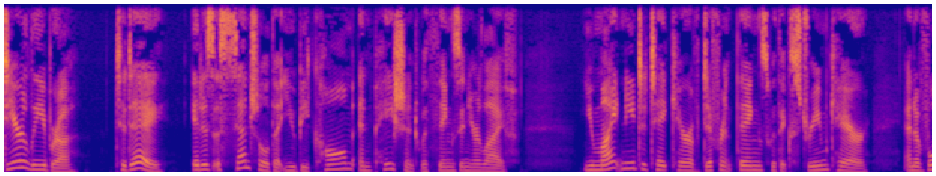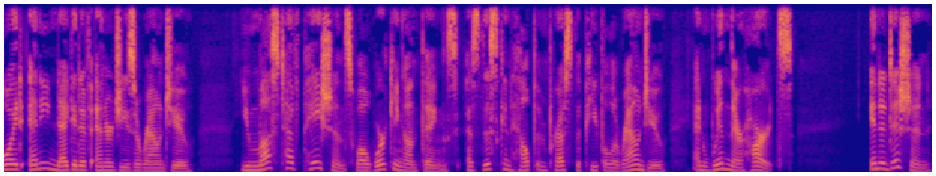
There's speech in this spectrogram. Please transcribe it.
Dear Libra, today it is essential that you be calm and patient with things in your life. You might need to take care of different things with extreme care and avoid any negative energies around you. You must have patience while working on things, as this can help impress the people around you and win their hearts. In addition,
